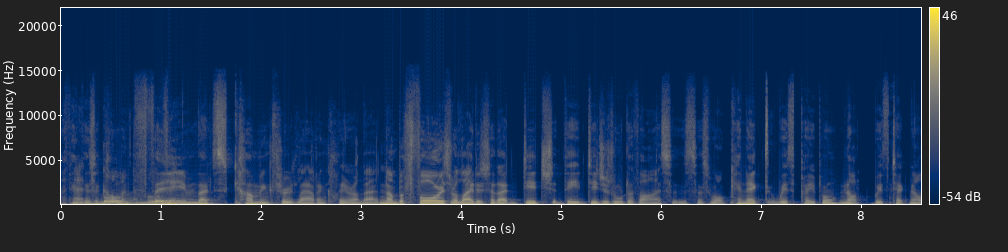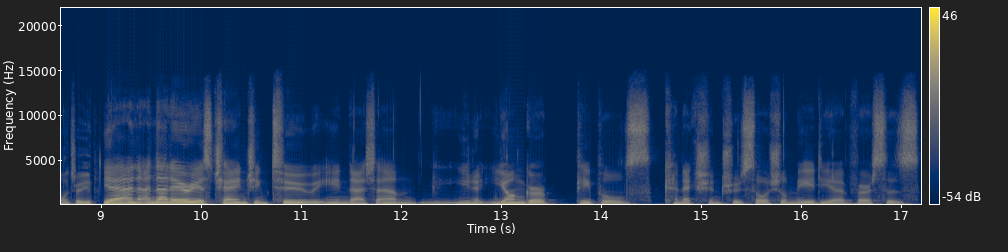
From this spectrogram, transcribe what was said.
I think there's a common theme that's coming through loud and clear on that. Number four is related to that ditch the digital devices as well. Connect with people, not with technology. Yeah, and, and that area is changing too, in that um, you know younger people's connection through social media versus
